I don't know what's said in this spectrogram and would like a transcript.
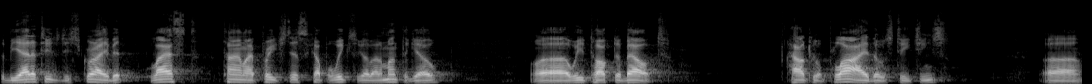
The Beatitudes describe it. Last time I preached this a couple weeks ago, about a month ago, uh, we talked about how to apply those teachings. Uh,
